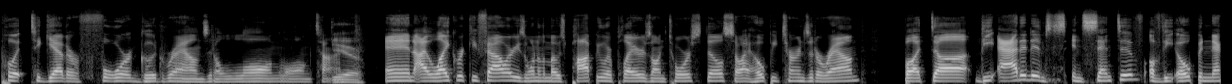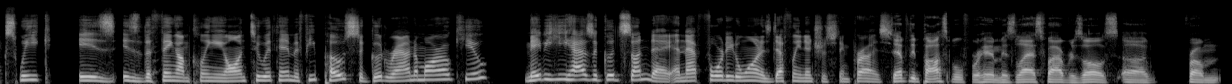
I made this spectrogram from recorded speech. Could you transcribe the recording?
put together four good rounds in a long, long time. Yeah. And I like Rickie Fowler. He's one of the most popular players on tour still, so I hope he turns it around. But uh, the added incentive of the Open next week is is the thing I'm clinging on to with him. If he posts a good round tomorrow, Q, maybe he has a good Sunday, and that forty to one is definitely an interesting price. Definitely possible for him. His last five results, uh, from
